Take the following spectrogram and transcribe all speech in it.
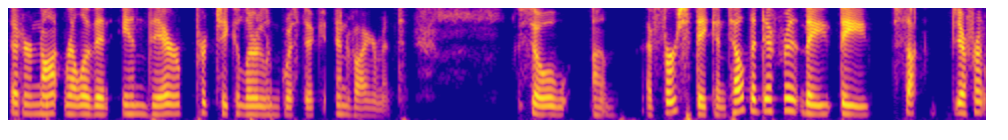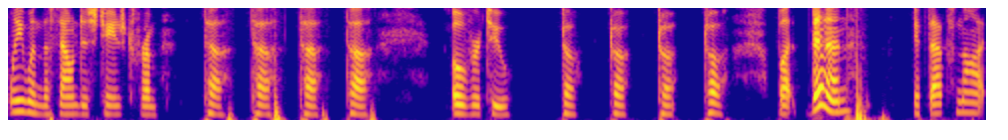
that are not relevant in their particular linguistic environment. So um, at first they can tell the different they they suck differently when the sound is changed from ta ta ta ta over to ta ta ta ta. But then if that's not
